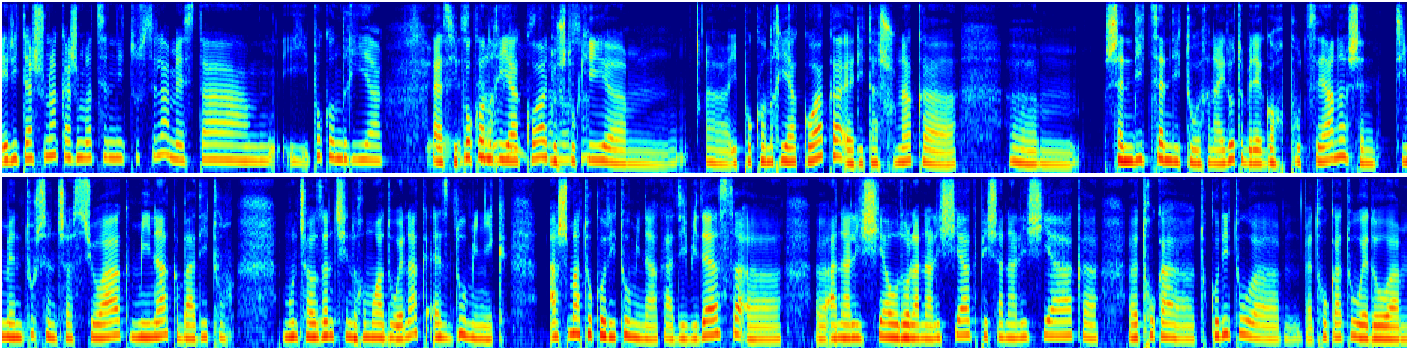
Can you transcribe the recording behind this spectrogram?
eritasunak asmatzen dituztela, ez da um, hipokondriak... Ez, hipokondriakoa, justuki um, uh, hipokondriakoak eritasunak uh, um, senditzen ditu, nahi dut, bere gorputzean, sentimentu sentsazioak, minak baditu. Muntxauzen sindromoa duenak ez du minik asmatuko ditu minak adibidez, uh, uh, analisia odol analisiak, pix analisiak, uh, trukatuko ditu, uh, trukatu edo um,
